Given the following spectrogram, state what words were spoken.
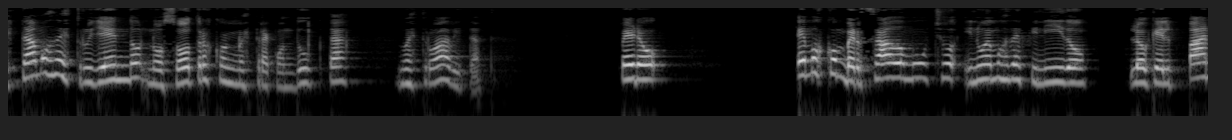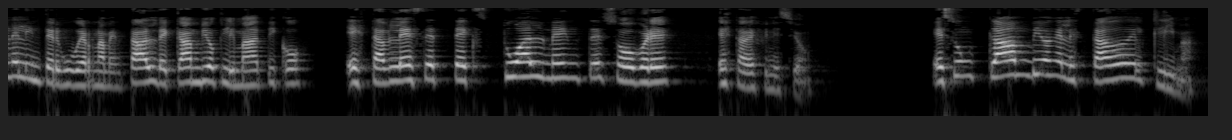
estamos destruyendo nosotros con nuestra conducta nuestro hábitat. Pero hemos conversado mucho y no hemos definido lo que el panel intergubernamental de cambio climático establece textualmente sobre esta definición. Es un cambio en el estado del clima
